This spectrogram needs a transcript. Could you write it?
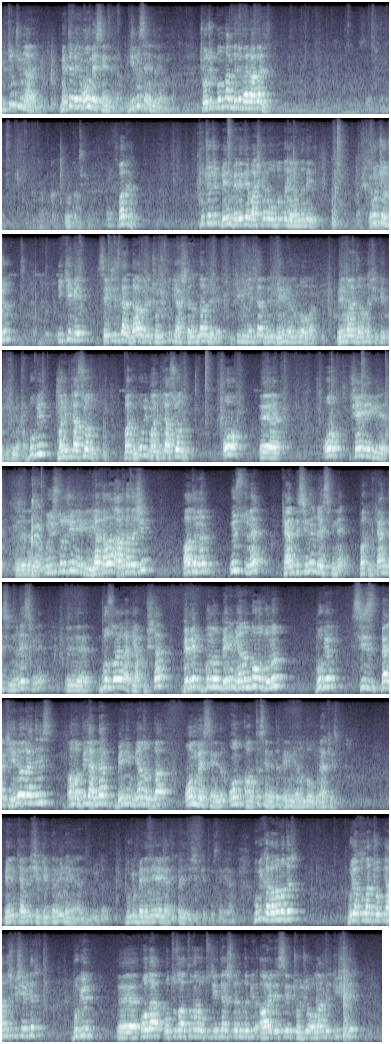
bütün cümle alemi. Mete benim 15 senedir yanımda, 20 senedir yanımda. Çocukluğumdan beri beraberiz. Burada. Bakın, bu çocuk benim belediye başkanı olduğumda yanımda değil. Bu çocuk 2008'den daha böyle çocukluk yaşlarından beri, 2007'den beri benim yanımda olan, benim aynı zamanda şirket müdürlüğüm yapan. Bu bir manipülasyondur. Bakın bu bir manipülasyondur. O e, o şeyle ilgili, e, uyuşturucu ile ilgili yakalan arkadaşın adının üstüne kendisinin resmini, bakın kendisinin resmini e, buzlayarak yapmışlar ve ben, bunun benim yanımda olduğunu bugün siz belki yeni öğrendiniz ama bilenler benim yanımda 15 senedir, 16 senedir benim yanımda olduğunu herkes bilir. Benim kendi şirketlerimin de genel müdürüydü. Bugün belediyeye geldik, belediye şirketimizde gelen. Bu bir karalamadır. Bu yapılan çok yanlış bir şeydir. Bugün e, o da 36'lara 37 yaşlarında bir ailesi, çocuğu olan bir kişidir.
